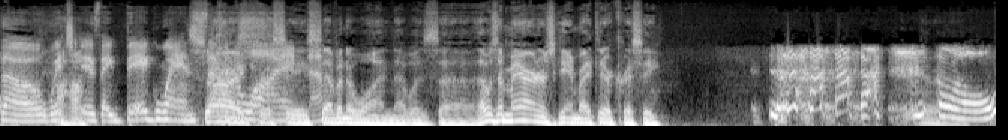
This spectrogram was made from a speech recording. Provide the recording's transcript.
though, which Uh-huh. is a big win. Sorry, seven to one. Chrissy. Seven to one. That was uh, that was a Mariners game right there, Chrissy. oh.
